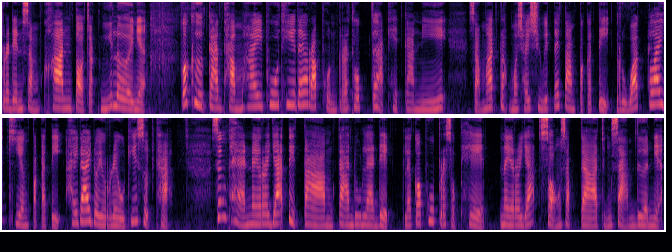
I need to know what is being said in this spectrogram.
ประเด็นสำคัญต่อจากนี้เลยเนี่ยก็คือการทำให้ผู้ที่ได้รับผลกระทบจากเหตุการณ์นี้ สามารถกลับมาใช้ชีวิตได้ตามปกติ หรือว่าใกล้เคียงปกติให้ได้โดยเร็วที่สุดค่ะ ซึ่งแผนในระยะติดตามการดูแลเด็ก และก็ผู้ประสบเหตุในระยะ 2 สัปดาห์ถึง 3 เดือนเนี่ย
